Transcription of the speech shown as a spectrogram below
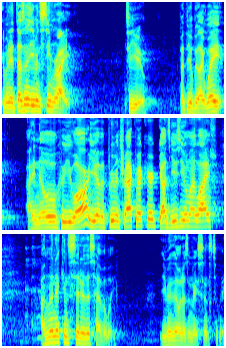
when it doesn't even seem right to you, but you'll be like, wait, I know who you are. You have a proven track record. God's used you in my life. I'm going to consider this heavily, even though it doesn't make sense to me.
